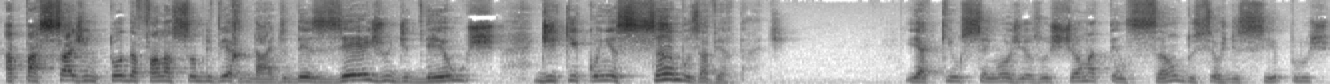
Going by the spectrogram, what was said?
a passagem toda fala sobre verdade, o desejo de Deus de que conheçamos a verdade. E aqui o Senhor Jesus chama a atenção dos seus discípulos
